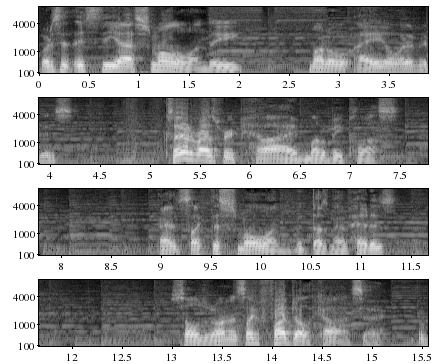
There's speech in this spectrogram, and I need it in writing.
What is it? It's the uh, smaller one, the Model A or whatever it is. Because I got a Raspberry Pi Model B Plus, and it's like the small one that doesn't have headers. Soldered on. It's like a five dollar card, so a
